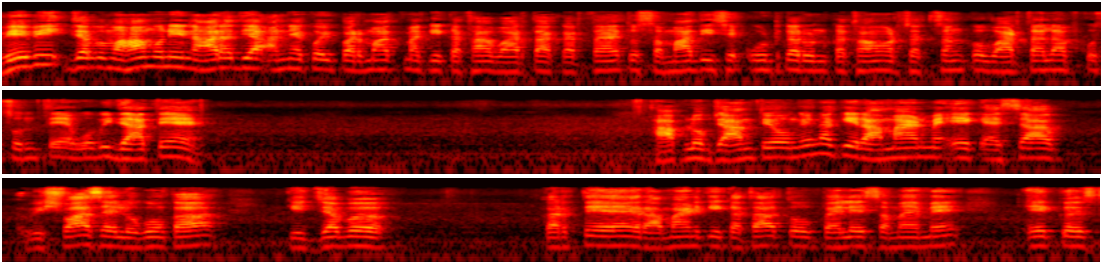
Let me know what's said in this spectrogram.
वे भी जब महामुनि नारद या अन्य कोई परमात्मा की कथा वार्ता करता है तो समाधि से उठकर उन कथाओं और सत्संग को वार्तालाप को सुनते हैं, वो भी जाते हैं। आप लोग जानते होंगे ना कि रामायण में एक ऐसा विश्वास है लोगों का कि जब करते हैं रामायण की कथा तो पहले समय में एक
